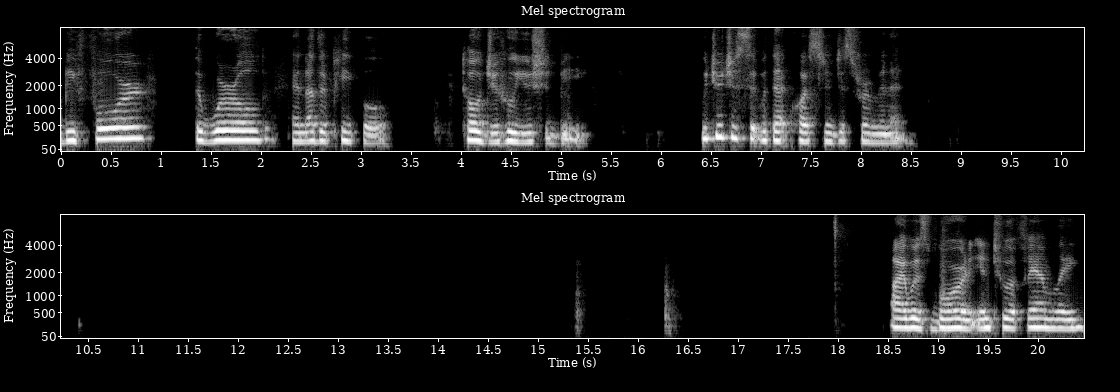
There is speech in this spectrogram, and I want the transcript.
before the world and other people told you who you should be? Would you just sit with that question just for a minute? I was born into a family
